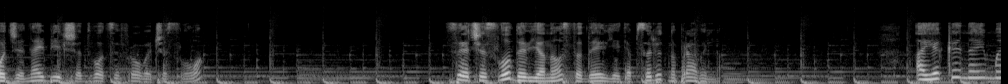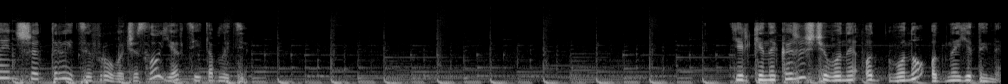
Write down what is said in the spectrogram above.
Отже, найбільше двоцифрове число це число 99, абсолютно правильно. А яке найменше трицифрове число є в цій таблиці? Тільки не кажи, що вони воно одне єдине.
